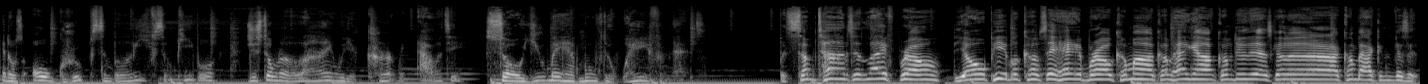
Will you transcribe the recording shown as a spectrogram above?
And those old groups and beliefs and people just don't align with your current reality. So you may have moved away from that. But sometimes in life, bro, the old people come say, hey, bro, come on, come hang out, come do this, come, come back and visit,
